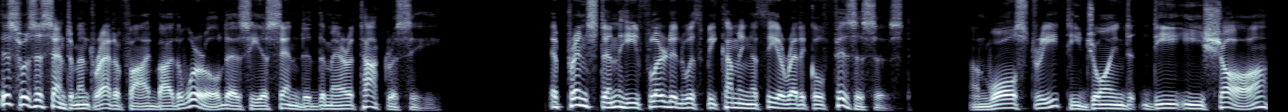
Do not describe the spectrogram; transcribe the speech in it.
This was a sentiment ratified by the world as he ascended the meritocracy. At Princeton, he flirted with becoming a theoretical physicist. On Wall Street, he joined D.E. Shaw,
